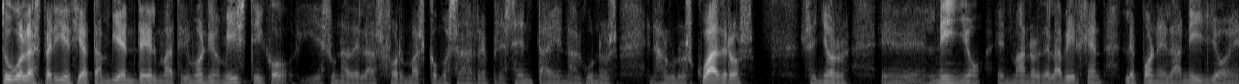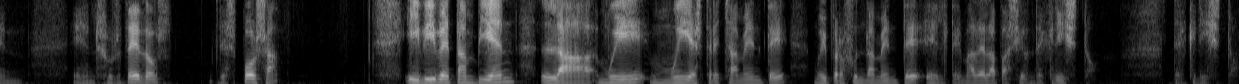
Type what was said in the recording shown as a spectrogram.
Tuvo la experiencia también del matrimonio místico y es una de las formas como se representa en algunos, en algunos cuadros. Señor, eh, el niño en manos de la Virgen le pone el anillo en, en sus dedos de esposa y vive también la muy muy estrechamente, muy profundamente el tema de la pasión de Cristo, de Cristo.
